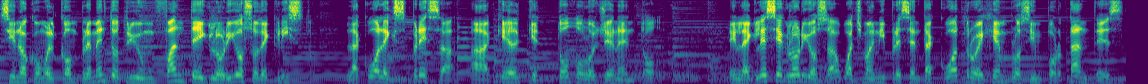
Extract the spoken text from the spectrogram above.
sino como el complemento triunfante y glorioso de Cristo, la cual expresa a aquel que todo lo llena en todo. En la Iglesia Gloriosa, Watchman Nee presenta cuatro ejemplos importantes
